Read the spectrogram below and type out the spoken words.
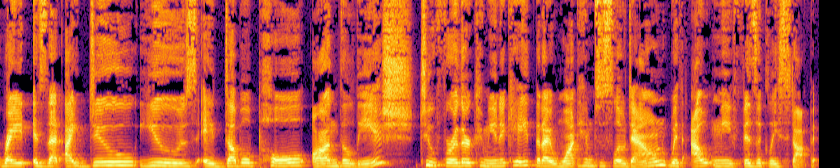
right? Is that I do use a double pull on the leash to further communicate that I want him to slow down without me physically stopping.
